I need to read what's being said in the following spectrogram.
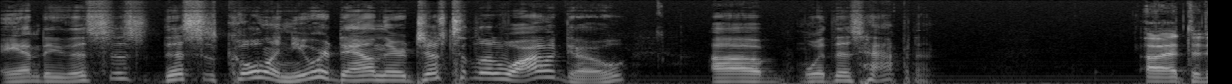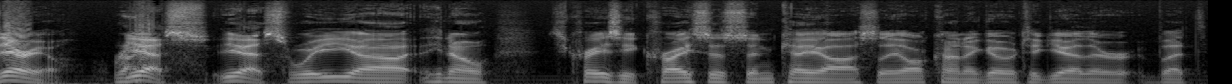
Andy, this is this is cool. And you were down there just a little while ago uh, with this happening. Uh, at the Dairi-O. Right. Yes, yes. We, uh, you know, it's crazy. Crisis and chaos, they all kind of go together. But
